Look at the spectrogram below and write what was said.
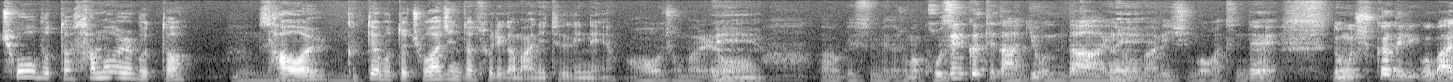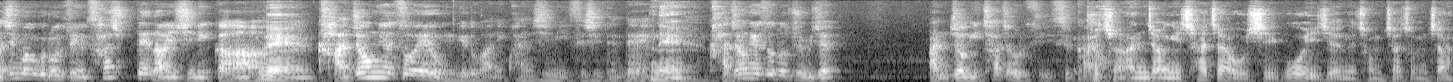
초부터 3월부터 음. 4월 그때부터 좋아진다는 소리가 많이 들리네요. 어 정말요. 네. 알겠습니다. 정말 고생 끝에 낙이 온다 이런 네. 말이신 것 같은데 너무 축하드리고 마지막으로 지금 40대 나이시니까 네, 가정에서의 운기도 많이 관심이 있으실 텐데 네. 가정에서도 좀 이제 안정이 찾아올 수 있을까요? 그렇죠. 안정이 찾아오시고 이제는 점차 점차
